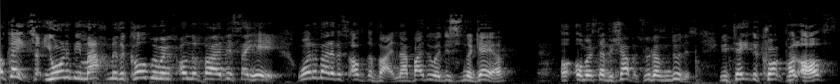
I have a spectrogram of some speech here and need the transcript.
Okay, so you want to be machmir the kolbe when it's on the fire, this I hear. What about if it's off the fire? Now, by the way, this is Nageya, almost every Shabbos. Who doesn't do this? You take the crock pot off,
